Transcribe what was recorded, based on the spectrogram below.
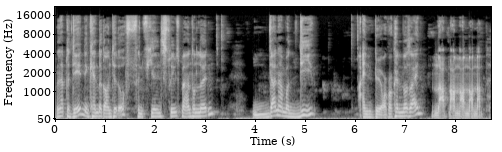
Dann habt ihr den, den kennt ihr garantiert auch von vielen Streams bei anderen Leuten. Dann haben wir die. Ein Burger können wir sein. Map, map, map, map, map.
